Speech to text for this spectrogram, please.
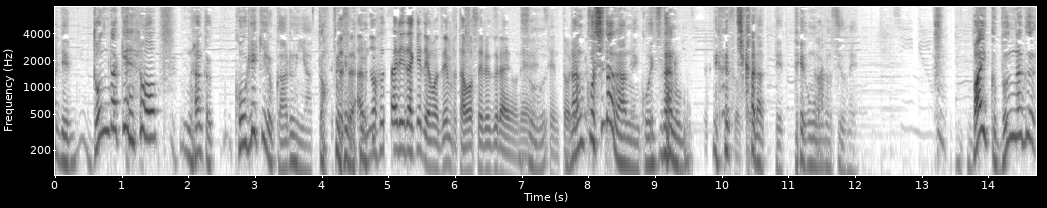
人でどんだけの、なんか、攻撃力あるんやと思そうですあの二人だけでも全部倒せるぐらいのね、戦闘力。何個手段あんねん、こいつらの力ってって思いますよね。バイクぶん投げ、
